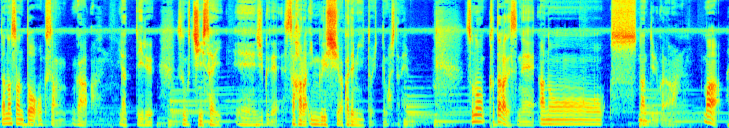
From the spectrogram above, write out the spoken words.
旦那さんと奥さんがやっている、すごく小さいえー塾でサハラ・イングリッシュ・アカデミーと言ってましたね。その方がですね、あのーていうのかな。まあ、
